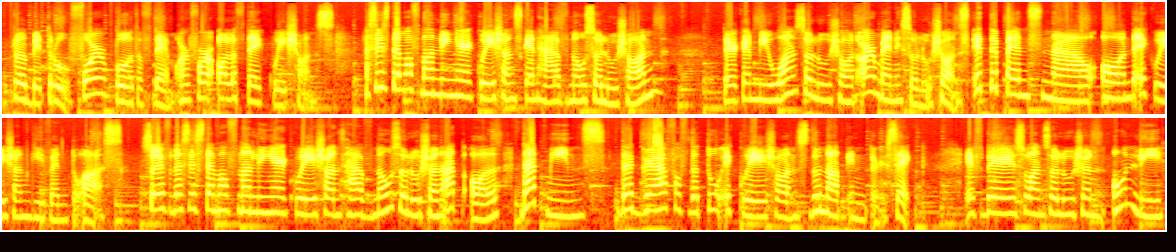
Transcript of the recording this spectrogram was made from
it will be true for both of them or for all of the equations. A system of nonlinear equations can have no solution, there can be one solution or many solutions. It depends now on the equation given to us. So if the system of nonlinear equations have no solution at all, that means the graph of the two equations do not intersect. If there is one solution only,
